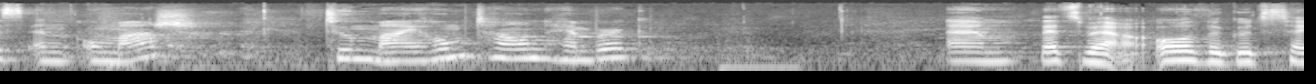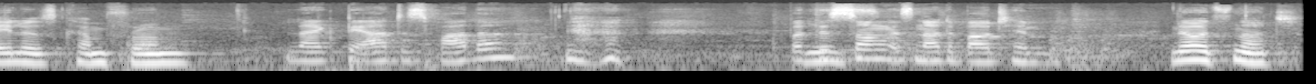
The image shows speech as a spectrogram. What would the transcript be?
is an homage to my hometown, Hamburg. Um, That's where all the good sailors come from. like Beate's father. but Yes. this song is not about him. No, it's not.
